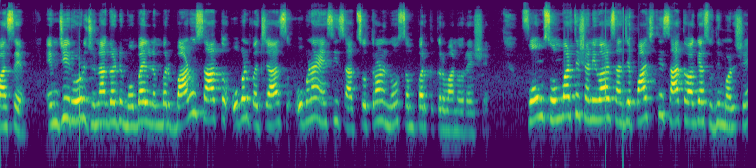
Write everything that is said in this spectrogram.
પાસે, MG road, Junagadh, mobile number બાણું સાત ઓગણપચાસ ઓગણએંસી સાતસો ત્રણનો સંપર્ક કરવાનો રહેશે. ફોર્મ સોમવારથી શનિવાર સાંજે પાંચથી સાત વાગ્યા સુધી મળશે.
